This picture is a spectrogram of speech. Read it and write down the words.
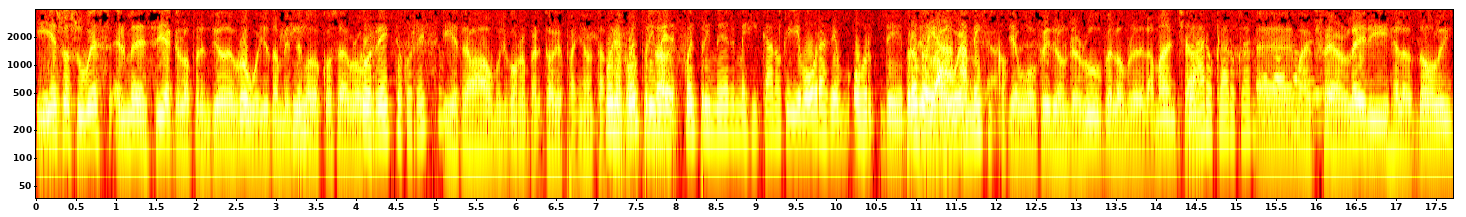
Y eso a su vez, él me decía que lo aprendió de Broadway. Yo también tengo dos cosas de Broadway. Correcto, correcto. Y he trabajado mucho con repertorio español también. Bueno, fue el primer fue el primer mexicano que llevó obras de, de Broadway, a, México. Llevó Fiddler on the Roof, El Hombre de la Mancha. Claro, claro, claro. Eh, My Fair Lady, Hello Dolly.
